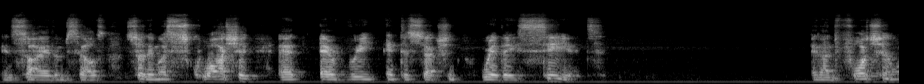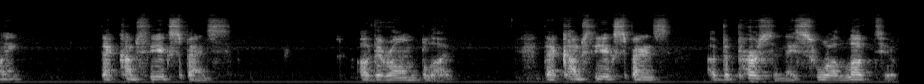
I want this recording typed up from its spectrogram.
inside of themselves, so they must squash it at every intersection where they see it. And unfortunately, that comes to the expense of their own blood. That comes to the expense of the person they swore love to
